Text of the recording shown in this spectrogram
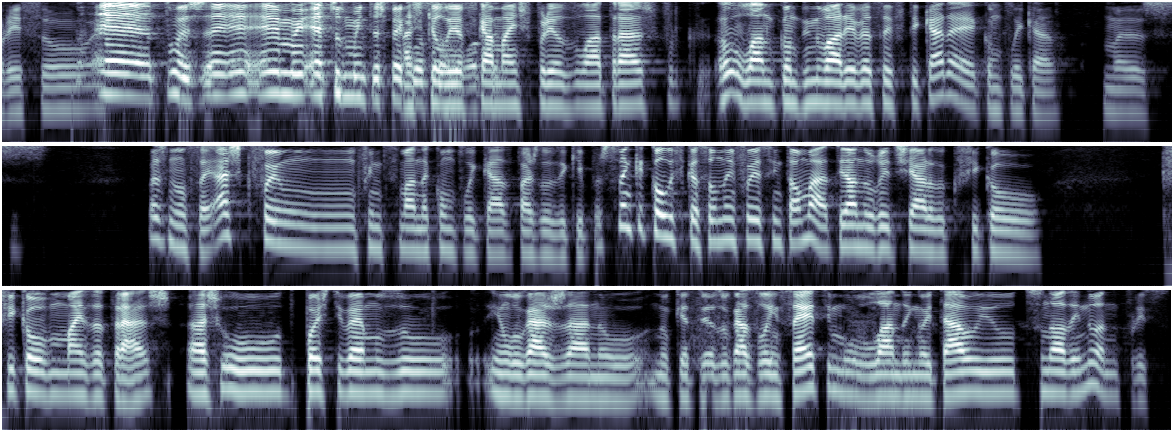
Por isso. É, pois, é, é, é, é tudo muita especulação. Acho que ele ia ficar mais preso lá atrás porque o Lando continuar a ver safety car é complicado. Mas mas não sei, acho que foi um fim de semana complicado para as duas equipas. Se bem que a qualificação nem foi assim tão má, tirando o Ricciardo que ficou, que ficou mais atrás. Acho que depois tivemos o, em lugar já no, no Q3 o Gasly em sétimo, o Lando em oitavo e o Tsunoda em nono. Por isso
